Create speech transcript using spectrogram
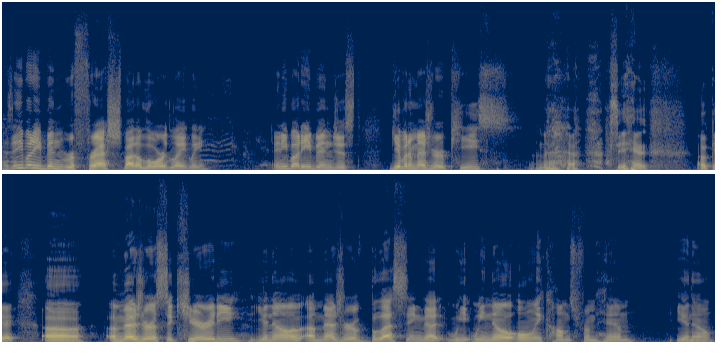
has anybody been refreshed by the Lord lately? Anybody been just given a measure of peace? Okay, uh, a measure of security. You know, a, a measure of blessing that we we know only comes from Him. You know,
